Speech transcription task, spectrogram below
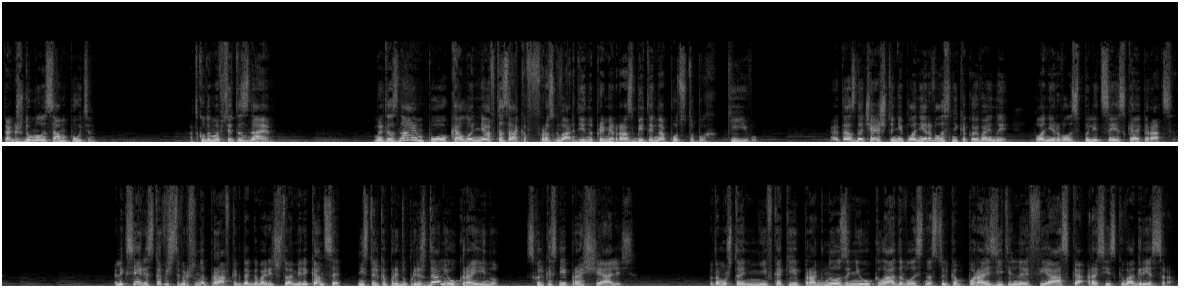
Так же думал и сам Путин – Откуда мы все это знаем? Мы это знаем по колонне автозаков Росгвардии, например, разбитой на подступах к Киеву. Это означает, что не планировалось никакой войны, планировалась полицейская операция. Алексей Арестович совершенно прав, когда говорит, что американцы не столько предупреждали Украину, сколько с ней прощались. Потому что ни в какие прогнозы не укладывалась настолько поразительная фиаско российского агрессора –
